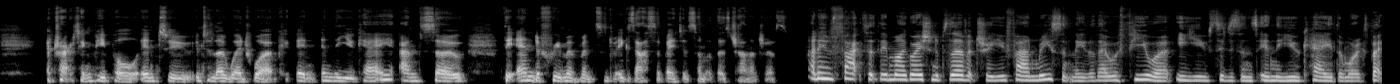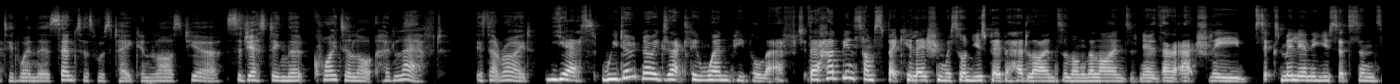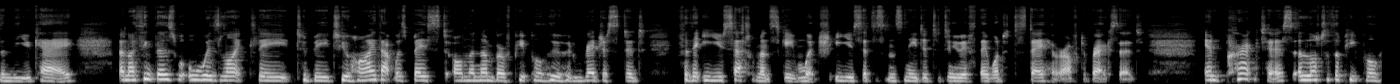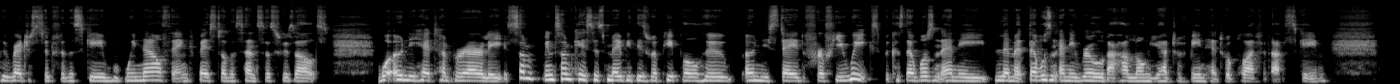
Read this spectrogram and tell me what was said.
attracting people into into low wage work in, in the UK. And so the end of free movement sort of exacerbated some of those challenges. And in fact, at the Migration Observatory, you found recently that there were fewer EU citizens in the UK than were expected when the census was taken last year, suggesting that quite a lot had left. Is that right? Yes. We don't know exactly when people left. There had been some speculation. We saw newspaper headlines along the lines of, you know, there are actually six million EU citizens in the UK. And I think those were always likely to be too high. That was based on the number of people who had registered for the EU settlement scheme, which EU citizens needed to do if they wanted to stay here after Brexit. In practice, a lot of the people who registered for the scheme, we now think, based on the census results, were only here temporarily. Some, in some cases, maybe these were people who only stayed for a few weeks because there wasn't any limit, there wasn't any rule about how long you had to have been here to apply for that scheme.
